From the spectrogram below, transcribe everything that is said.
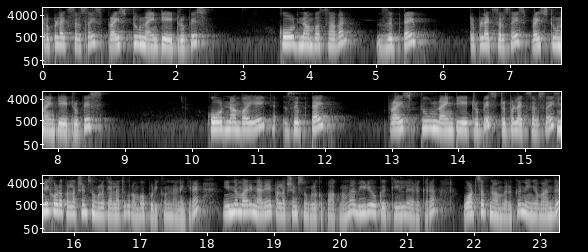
triple XL size price two ninety eight rupees code number seven zip type triple XL size price two ninety eight rupees code number eight zip type price two ninety eight rupees triple XL size இன்றைக்கோட கலெக்ஷன்ஸ் உங்களுக்கு எல்லாத்துக்கும் ரொம்ப பிடிக்கும்னு நினைக்கிறேன். இந்த மாதிரி நிறைய கலெக்ஷன்ஸ் உங்களுக்கு பார்க்கணுன்னா வீடியோவுக்கு கீழே இருக்கிற வாட்ஸ்அப் நம்பருக்கு நீங்கள் வந்து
